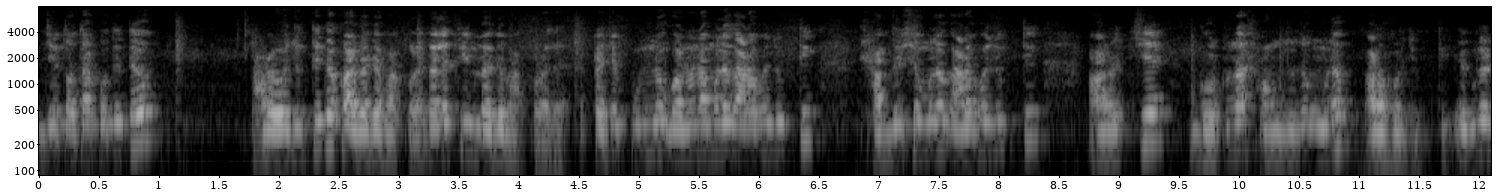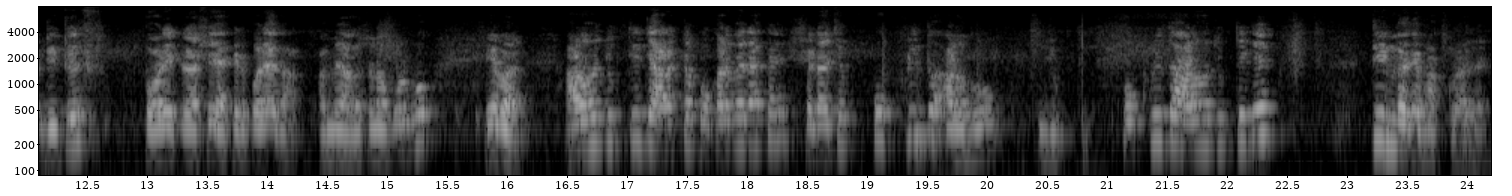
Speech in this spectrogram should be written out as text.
যে তথাকথিত আরোহ যুক্তিকে কয় ভাগে ভাগ করা? তাহলে তিন ভাগে ভাগ করা যায়। একটা হচ্ছে পূর্ণ গণনামূলক আরোহ যুক্তি, সাদৃশ্যমূলক আরোহ যুক্তি, আর হচ্ছে ঘটনা সংযোজকমূলক আরোহ যুক্তি। এগুলোর ডিটেলস পরে ক্লাসে একের পর এক আমি আলোচনা করব। এবার আরোহ যুক্তির যে আরেকটা প্রকারভেদ আছে, সেটা হচ্ছে প্রকৃত আরোহ যুক্তি। প্রকৃত আরোহ যুক্তিকে তিন ভাগে ভাগ করা যায়।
